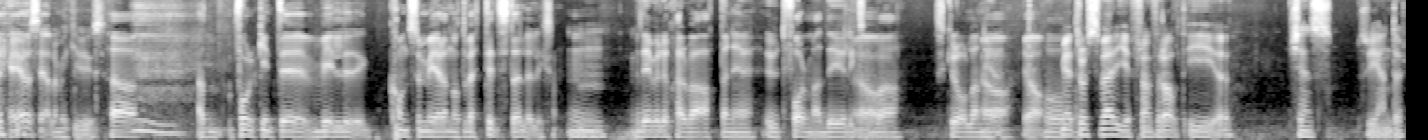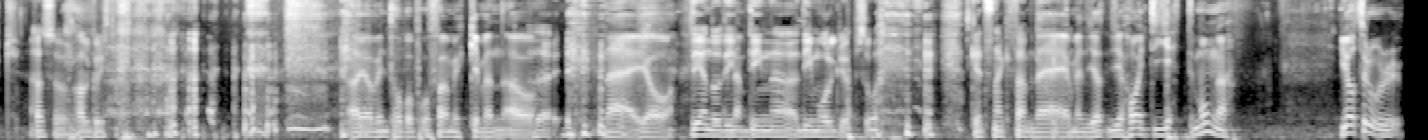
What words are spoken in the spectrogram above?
det kan göra så jävla mycket views. Ja, Att folk inte vill konsumera något vettigt istället. Liksom. mm. Mm. Men Det är väl hur själva appen är utformad. Det är ju liksom Ja. bara scrolla ner. Ja, ja. Och, Men jag tror Sverige framförallt är, känns så hjärndört. Alltså algoritmen. ja, jag vill inte hoppa på för mycket men ja. Nej, ja. Det är ändå din, Nej. din, eh, din målgrupp så ska inte snacka fem Nej, men jag, jag har inte jättemånga. Jag tror,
